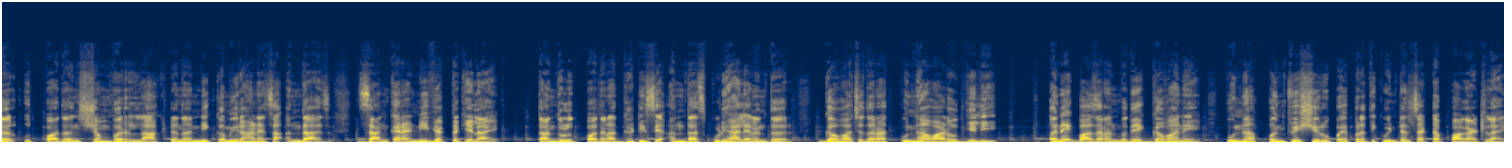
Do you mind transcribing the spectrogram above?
तर उत्पादन शंभर लाख टनांनी कमी राहण्याचा अंदाज जाणकारांनी व्यक्त केलाय. तांदूळ उत्पादनात घटीचे अंदाज पुढे आल्यानंतर गव्हाच्या दरात पुन्हा वाढ होत गेली. अनेक बाजारांमध्ये गव्हाने पुन्हा पंचवीसशे रुपये प्रति क्विंटलचा टप्पा गाठलाय.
